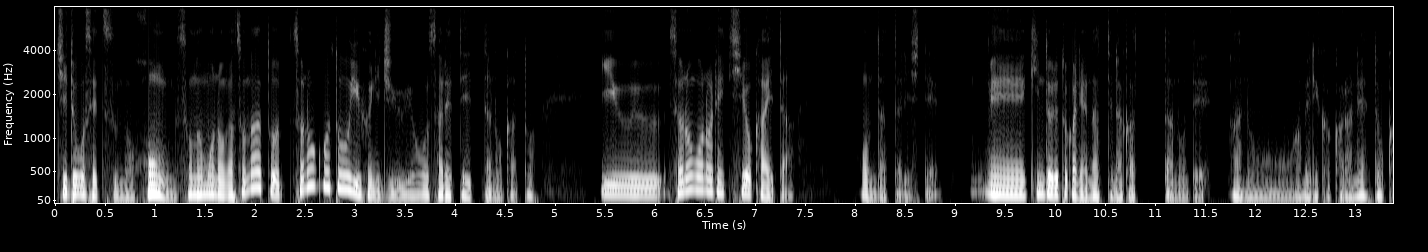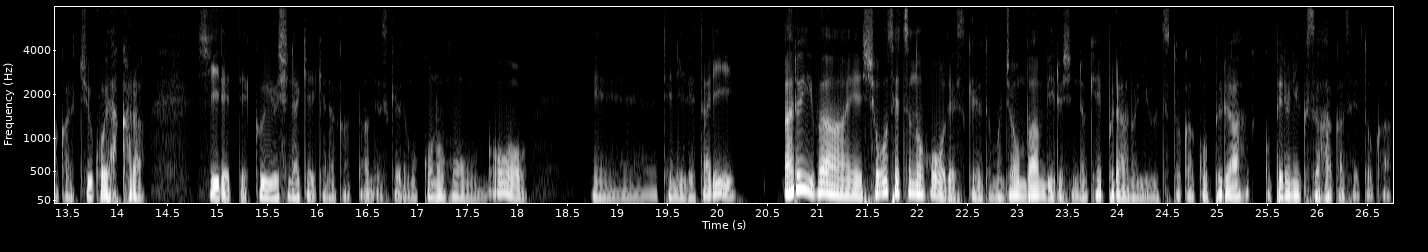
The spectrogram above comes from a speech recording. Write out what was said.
地動説の本そのものがその後、その後どういうふうに受容されていったのかという、その後の歴史を書いた本だったりして、えー、Kindle とかにはなってなかったので、あのー、アメリカからね、どっかから中古屋から仕入れて空輸しなきゃいけなかったんですけれども、この本を、えー、手に入れたり、あるいは、えー、小説の方ですけれども、ジョン・バンヴィル氏のケプラーの憂鬱とかコペラ、コペルニクス博士とか、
